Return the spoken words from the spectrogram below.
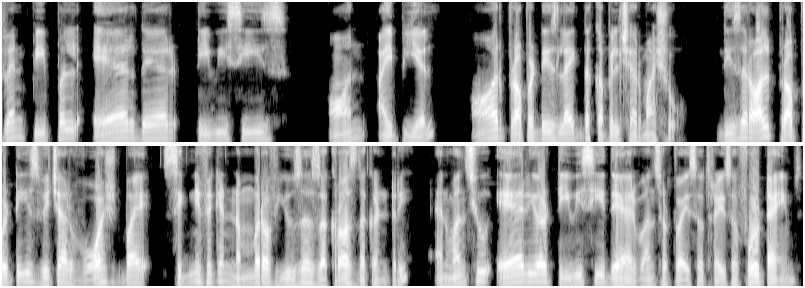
When people air their tvcs on ipl or properties like the kapil sharma show these are all properties which are watched by significant number of users across the country. And once you air your tvc there once or twice or thrice or four times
